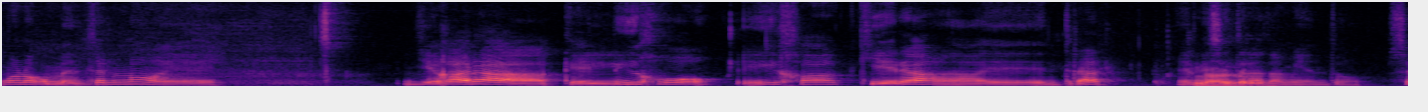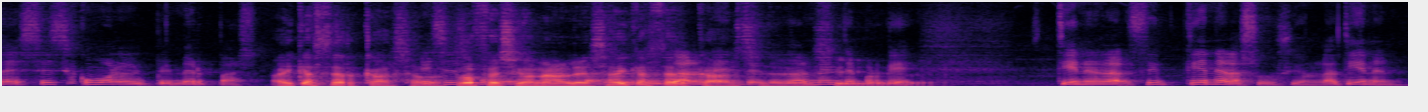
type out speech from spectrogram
bueno, convencer no, eh, llegar a que el hijo, hija quiera eh, entrar en ese tratamiento. O sea, ese es como el primer paso. hay que acercarse a los profesionales, hay que acercarse. Totalmente, totalmente, porque tiene la, tiene la solución, la tienen,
